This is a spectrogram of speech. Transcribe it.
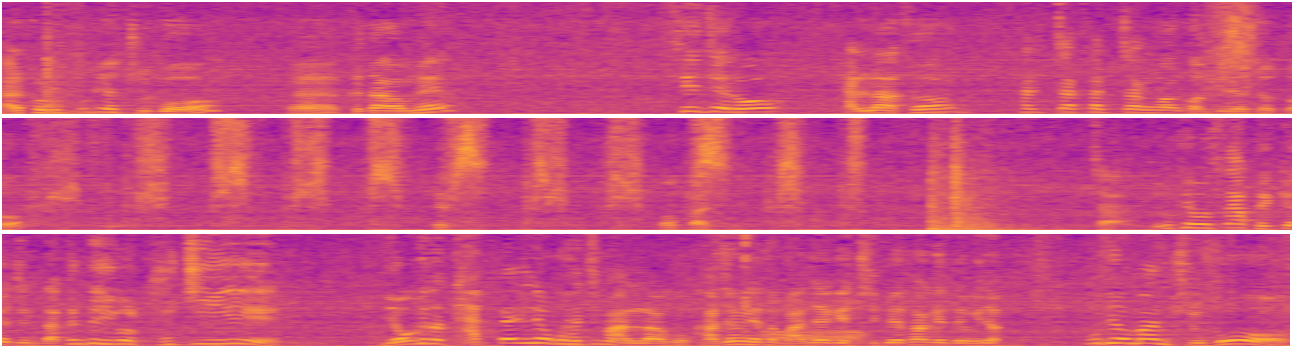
알코올을 뿌려주고 그 다음에 세제로 발라서 살짝 살짝만 건드려줘도 됐어. 거기까지. 자, 이렇게 하면 싹 벗겨진다. 근데 이걸 굳이 여기서 다 빼려고 하지 말라고. 가정에서 아. 만약에 집에서 하게 되면 그냥 뿌려만 주고,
